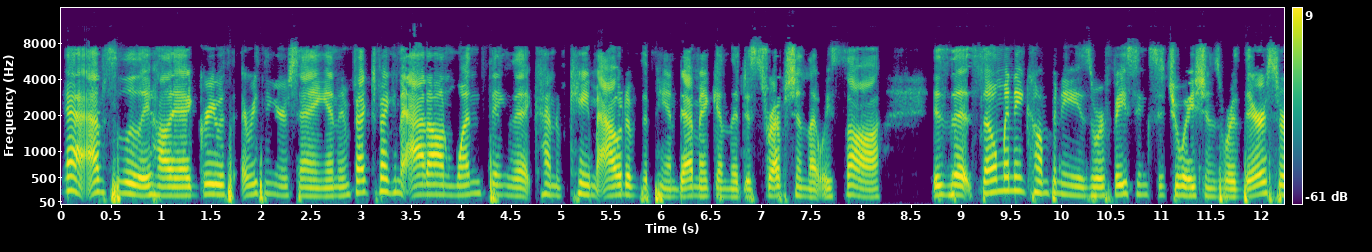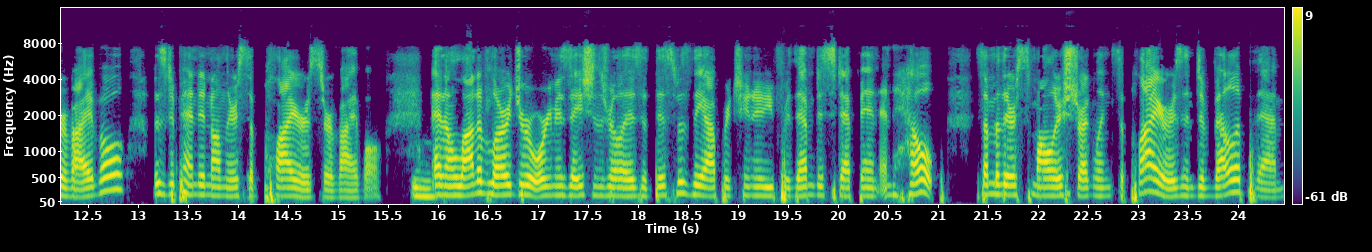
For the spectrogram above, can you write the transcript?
Yeah, absolutely, Holly. I agree with everything you're saying. And in fact, if I can add on one thing that kind of came out of the pandemic and the disruption that we saw is that so many companies were facing situations where their survival was dependent on their suppliers' survival. Mm-hmm. And a lot of larger organizations realized that this was the opportunity for them to step in and help some of their smaller, struggling suppliers and develop them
